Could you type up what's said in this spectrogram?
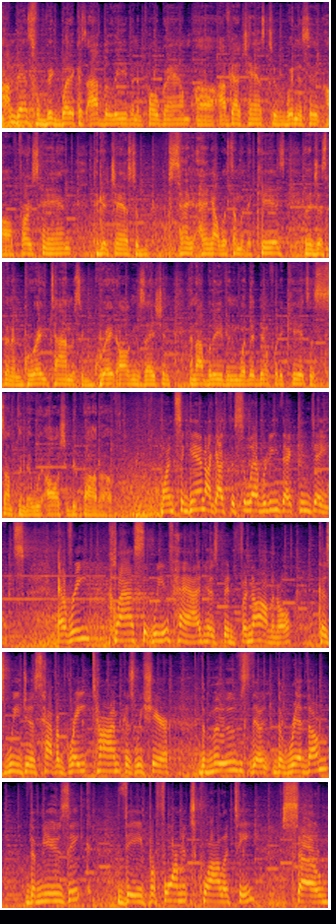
I'm dancing for Big Buddy because I believe in the program. Uh, I've got a chance to witness it uh, firsthand, to get a chance to hang, hang, out with some of the kids, and it's just been a great time. It's a great organization, and I believe in what they're doing for the kids is something that we all should be proud of. Once again, I got the celebrity that can dance. Every class that we have had has been phenomenal because we just have a great time because we share the moves, the, the rhythm, the music, the performance quality. So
